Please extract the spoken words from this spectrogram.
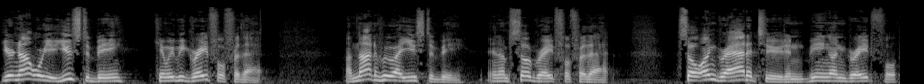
you're not where you used to be. Can we be grateful for that? I'm not who I used to be. And I'm so grateful for that. So ungratitude and being ungrateful.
